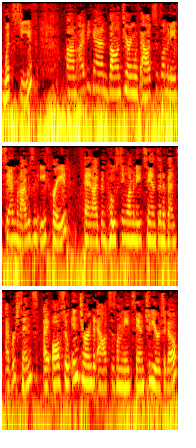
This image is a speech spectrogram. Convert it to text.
with Steve. Um, I began volunteering with Alex's Lemonade Stand when I was in eighth grade, and I've been hosting lemonade stands and events ever since. I also interned at Alex's Lemonade Stand two years ago.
